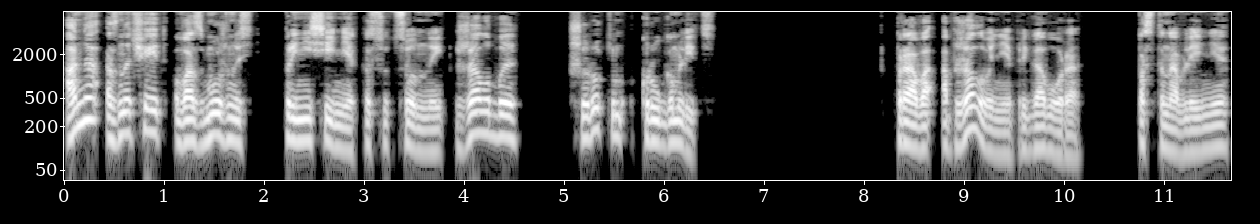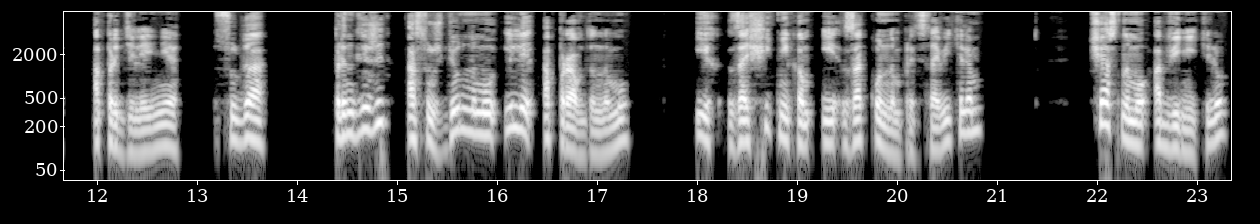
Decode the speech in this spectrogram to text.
Она означает возможность принесения кассационной жалобы широким кругом лиц. Право обжалования приговора, постановления, определения, суда принадлежит осужденному или оправданному, их защитникам и законным представителям, частному обвинителю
